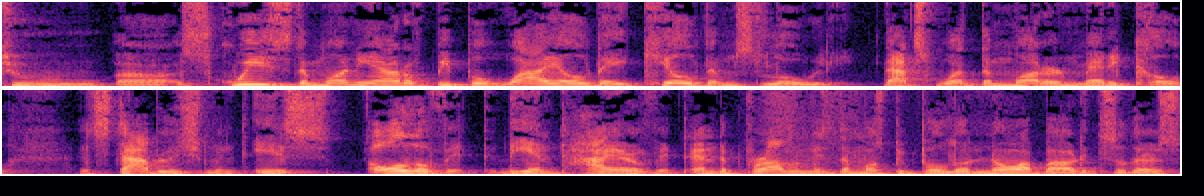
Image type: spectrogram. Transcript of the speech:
to uh, squeeze the money out of people while they kill them slowly. That's what the modern medical establishment is. All of it, the entire of it. And the problem is that most people don't know about it, so there's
